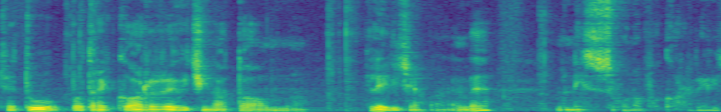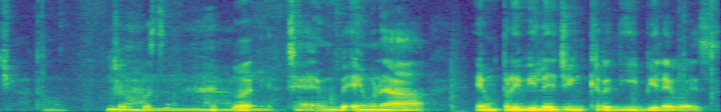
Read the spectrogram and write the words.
Cioè tu potrai correre vicino a Tom. E lei dice beh, ma nessuno può correre vicino a Tom. Cioè, mia. cioè, è una- è un privilegio incredibile questo.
